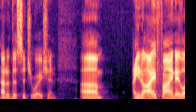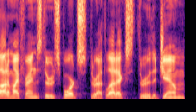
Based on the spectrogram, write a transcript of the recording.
out of this situation. Um, you know, I find a lot of my friends through sports, through athletics, through the gym,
